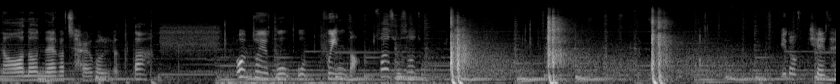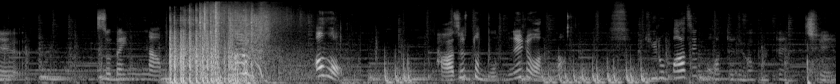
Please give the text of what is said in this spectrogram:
너, 너 내가 잘 걸렸다. 어 저기 보, 어, 보인다. 사줘 사줘 이렇게 될 수가 있나? 어머. 아직도 못 내려왔나? 뒤로 빠진 것 같아 내가 볼땐 그치.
